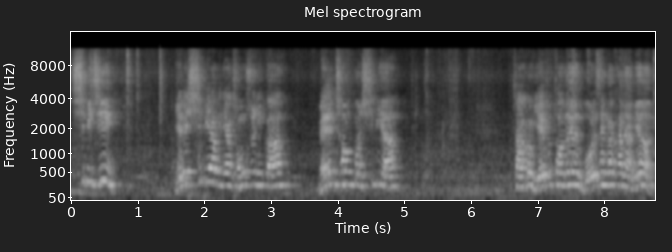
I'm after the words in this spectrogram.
10이지? 얘는 10이야, 그냥 정수니까. 맨 처음 건 10이야. 자 그럼 얘부터는 뭘 생각하냐면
